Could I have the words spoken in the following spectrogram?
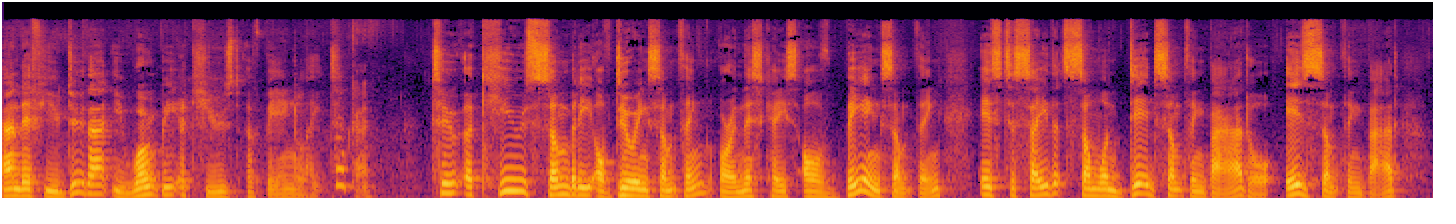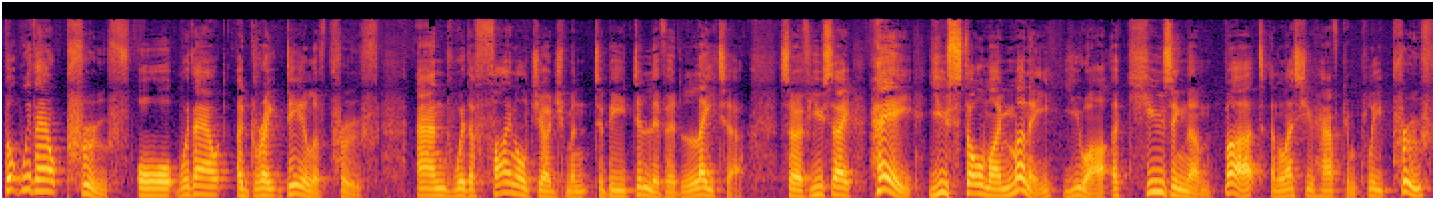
And if you do that, you won't be accused of being late. Okay. To accuse somebody of doing something, or in this case, of being something, is to say that someone did something bad or is something bad, but without proof or without a great deal of proof, and with a final judgment to be delivered later. So if you say, hey, you stole my money, you are accusing them. But unless you have complete proof,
